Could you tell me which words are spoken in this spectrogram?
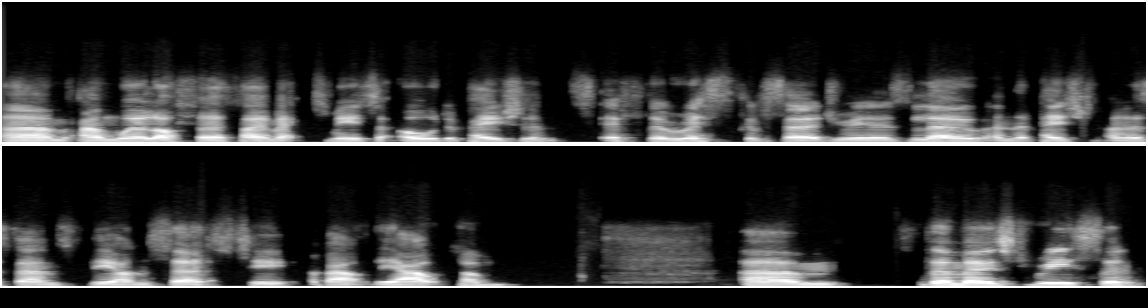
um, and will offer thymectomy to older patients if the risk of surgery is low and the patient understands the uncertainty about the outcome um, the most recent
